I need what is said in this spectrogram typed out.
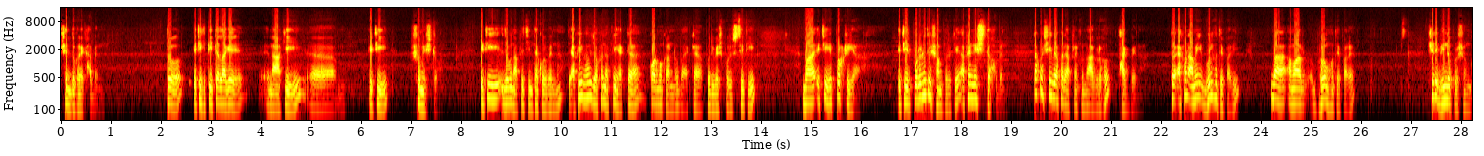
সিদ্ধ করে খাবেন? তো এটি কি তিতা লাগে নাকি এটি সুমিষ্ট? এটি যেমন আপনি চিন্তা করবেন না, তো একইভাবে যখন আপনি একটা কর্মকাণ্ড বা একটা পরিবেশ পরিস্থিতি বা এটি প্রক্রিয়া, এটির পরিণতি সম্পর্কে আপনি নিশ্চিত হবেন, তখন সেই ব্যাপারে আপনার কোনো আগ্রহ থাকবে না। তো এখন আমি ভুল হতে পারি বা আমার ভ্রম হতে পারে, সেটি ভিন্ন প্রসঙ্গ।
